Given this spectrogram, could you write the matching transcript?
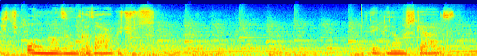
hiç olmadığın kadar güçlüsün. Evine hoş geldin.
